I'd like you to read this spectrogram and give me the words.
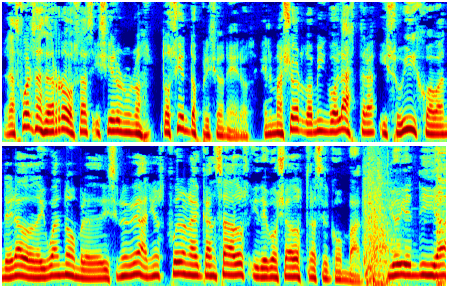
Las fuerzas de Rosas hicieron unos 200 prisioneros. El mayor Domingo Lastra y su hijo abanderado de igual nombre de 19 años fueron alcanzados y degollados tras el combate. Y hoy en día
